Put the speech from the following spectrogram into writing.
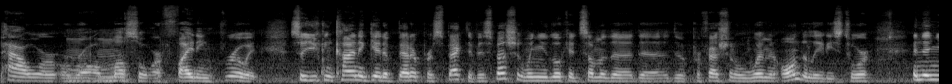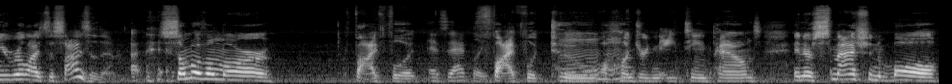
power or raw mm-hmm. muscle or fighting through it. So you can kind of get a better perspective, especially when you look at some of the, the, the professional women on the ladies tour, and then you realize the size of them. Uh, some of them are five foot, Exactly. five foot 2 mm-hmm. 118 pounds, and they're smashing the ball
